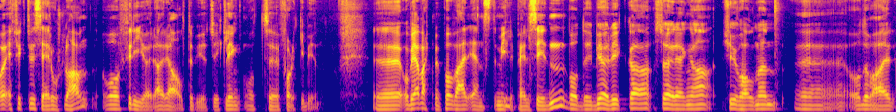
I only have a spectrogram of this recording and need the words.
å effektivisere Oslo havn og frigjøre areal til byutvikling og til folk i byen. Eh, og vi har vært med på hver eneste milepæl siden, både i Bjørvika, Sørenga, Tjuvholmen. eh, og det var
